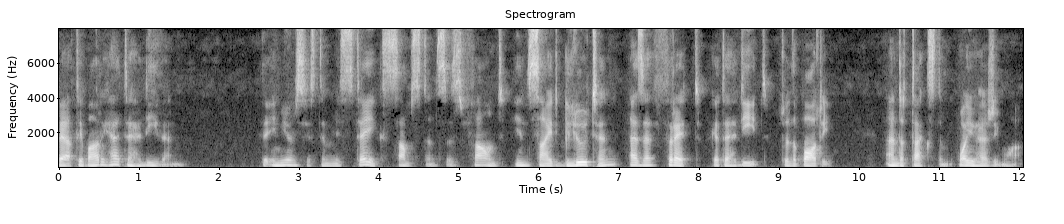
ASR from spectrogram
باعتبارها تهديدا The immune system mistakes substances found inside gluten as a threat كتهديد to the body and attacks them ويهاجمها.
